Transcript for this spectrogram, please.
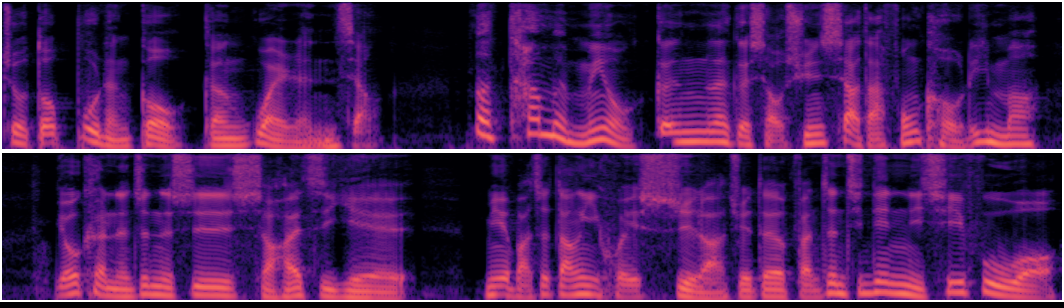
就都不能够跟外人讲。那他们没有跟那个小薰下达封口令吗？有可能真的是小孩子也没有把这当一回事啦，觉得反正今天你欺负我，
